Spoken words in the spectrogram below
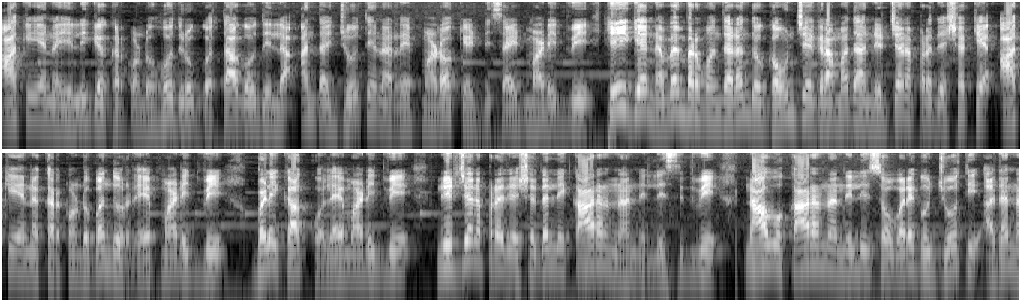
ಆಕೆಯನ್ನ ಎಲ್ಲಿಗೆ ಕರ್ಕೊಂಡು ಹೋದ್ರು ಗೊತ್ತಾಗೋದಿಲ್ಲ ಅಂತ ಜ್ಯೋತಿನ ರೇಪ್ ಮಾಡೋಕೆ ಡಿಸೈಡ್ ಮಾಡಿದ್ವಿ. ಹೀಗೆ ನವೆಂಬರ್ ಒಂದರಂದು ಗೌಂಜೆ ಗ್ರಾಮದ ನಿರ್ಜನ ಪ್ರದೇಶಕ್ಕೆ ಆಕೆಯನ್ನ ಕರ್ಕೊಂಡು ಬಂದು ರೇಪ್ ಮಾಡಿದ್ವಿ. ಬಳಿಕ ಕೊಲೆ ಮಾಡಿದ್ವಿ. ನಿರ್ಜನ ಪ್ರದೇಶದಲ್ಲಿ ಕಾರನ್ನ ನಿಲ್ಲಿಸಿದ್ವಿ. ನಾವು ಕಾರನ್ನ ನಿಲ್ಲಿಸೋವರೆಗೂ ಜ್ಯೋತಿ ಅದನ್ನ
